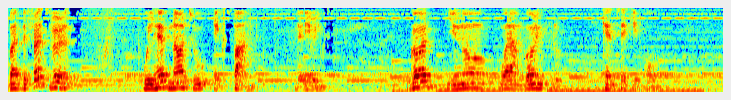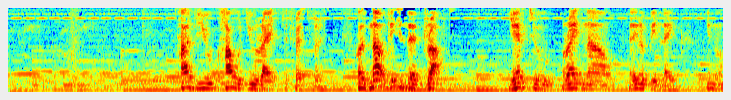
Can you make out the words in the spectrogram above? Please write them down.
But the first verse will have now to expand the lyrics. God you know what I'm going through. I can't take it all how do you how would you write the first verse? Because now this is a draft. You have to write now a little bit like you know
